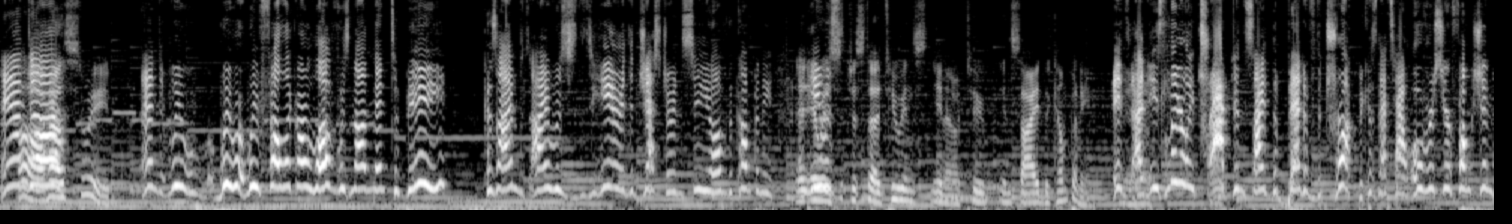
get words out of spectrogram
And oh, uh, how sweet! and we we were we felt like our love was not meant to be. Cause I'm I was here, the jester and CEO of the company, and It, he it was, was, just uh, two in, you know, two inside the company. it's you know. and he's literally trapped inside the bed of the truck because that's how overseer function.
